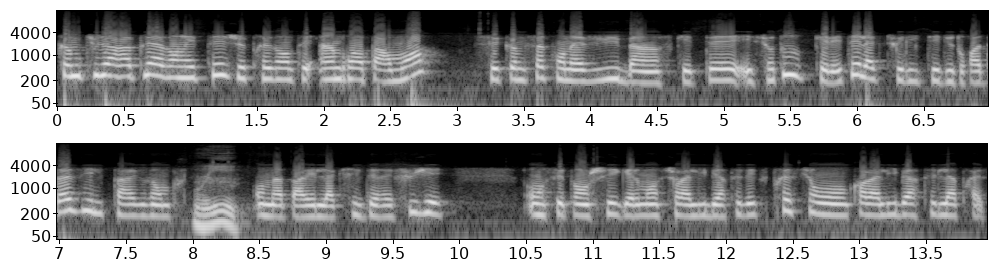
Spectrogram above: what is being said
Comme tu l'as rappelé avant l'été, je présentais un droit par mois. C'est comme ça qu'on a vu ben, ce qu'était et surtout quelle était l'actualité du droit d'asile, par exemple. Oui. On a parlé de la crise des réfugiés. On s'est penché également sur la liberté d'expression ou encore la liberté de la presse.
